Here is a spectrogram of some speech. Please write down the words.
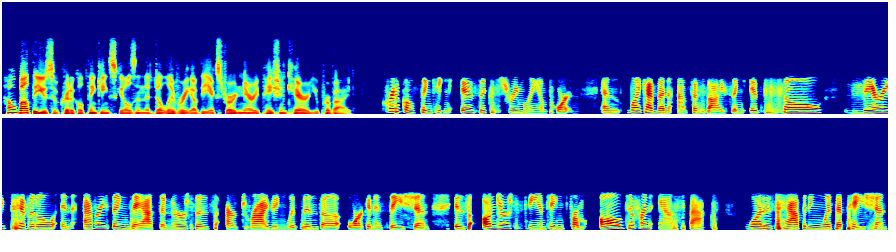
How about the use of critical thinking skills in the delivery of the extraordinary patient care you provide? Critical thinking is extremely important. And like I've been emphasizing, it's so very pivotal in everything that the nurses are driving within the organization is understanding from all different aspects what is happening with the patient,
